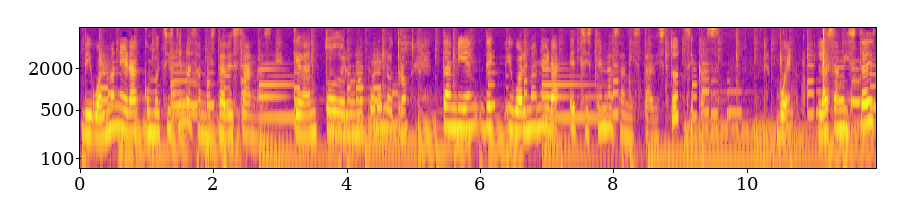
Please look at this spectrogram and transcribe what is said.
de igual manera como existen las amistades sanas que dan todo el uno por el otro, también de igual manera existen las amistades tóxicas. Bueno, las amistades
